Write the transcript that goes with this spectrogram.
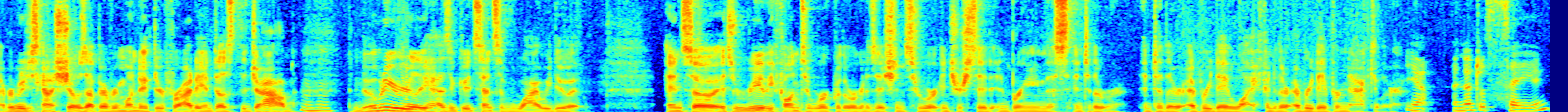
Everybody just kind of shows up every Monday through Friday and does the job, mm-hmm. but nobody really has a good sense of why we do it. And so it's really fun to work with organizations who are interested in bringing this into their into their everyday life, into their everyday vernacular. Yeah, and not just saying,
